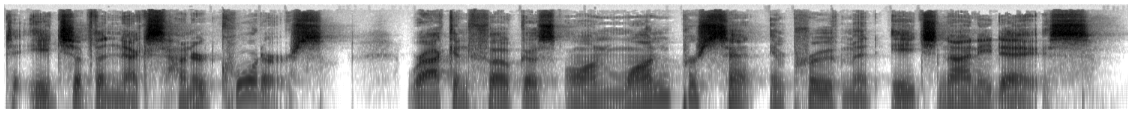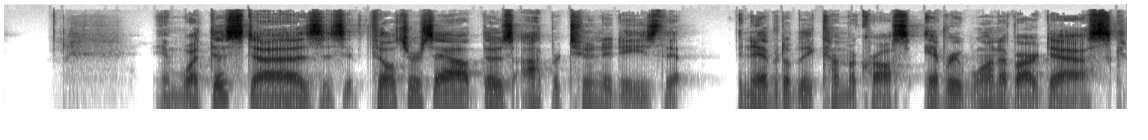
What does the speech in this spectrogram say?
to each of the next 100 quarters, where I can focus on 1% improvement each 90 days. And what this does is it filters out those opportunities that inevitably come across every one of our desk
